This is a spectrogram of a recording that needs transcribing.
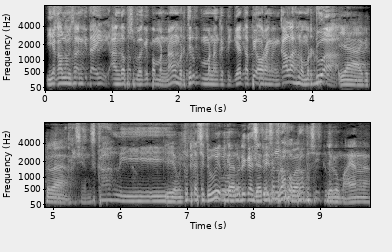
Ya kalau misalnya kita anggap sebagai pemenang, berarti lu pemenang ketiga, tapi orang yang kalah nomor dua. Ya gitulah. Kasian sekali. Iya untuk dikasih duit kan. Oh, dikasih Jadi duit. Berapa, gua. berapa sih itu? Ya lumayan lah.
